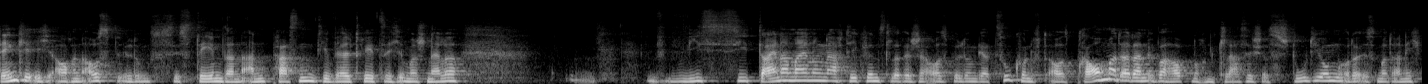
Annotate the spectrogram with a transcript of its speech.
denke ich, auch ein Ausbildungssystem dann anpassen. Die Welt dreht sich immer schneller. Wie sieht deiner Meinung nach die künstlerische Ausbildung der Zukunft aus? Braucht man da dann überhaupt noch ein klassisches Studium oder ist man da nicht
